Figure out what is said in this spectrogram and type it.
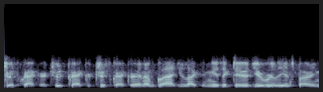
Truth Cracker, Truth Cracker, Truth Cracker, and I'm glad you like the music, dude. You're really inspiring me.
